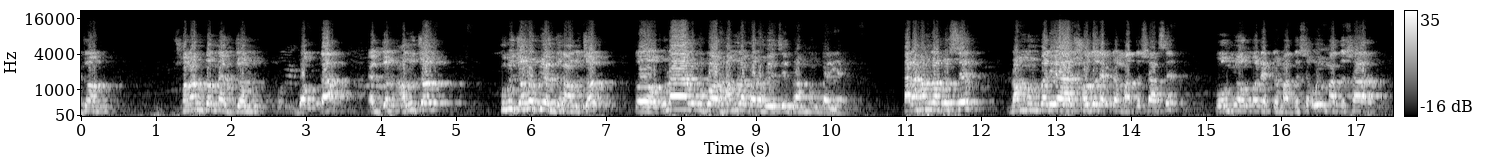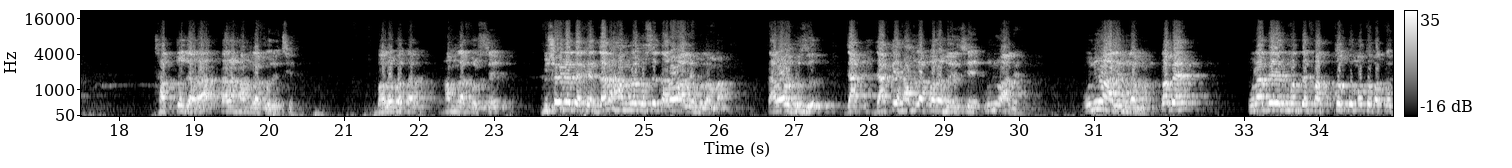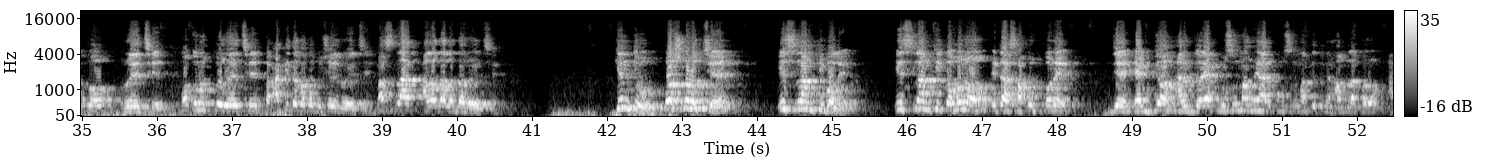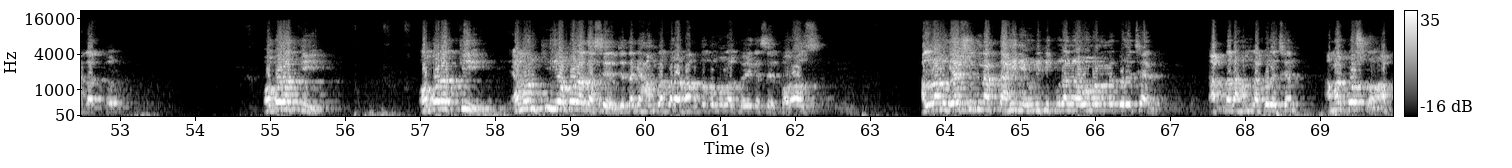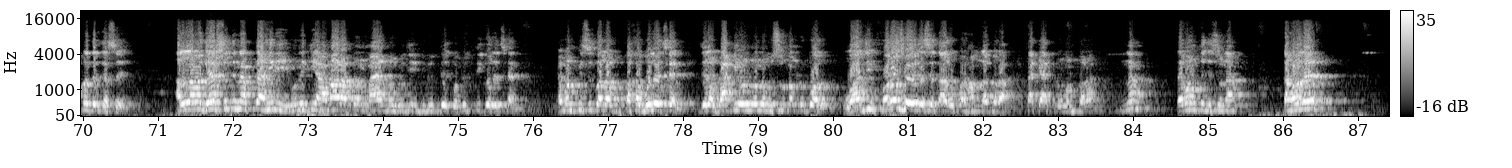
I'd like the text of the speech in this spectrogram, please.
একজন স্বনামধন্য একজন বক্তা, একজন আলোচক, খুবই জনপ্রিয় একজন আলোচক। তো উনার উপর হামলা করা হয়েছে ব্রাহ্মণবাড়িয়ায় কারা হামলা করছে? ব্রাহ্মণবাড়িয়ার সদর একটা মাদ্রাসা আছে, কৌমি অঙ্গনে একটা মাদ্রাসা। ওই মাদ্রাসার ছাত্র যারা, তারা হামলা করেছে। ভালো কথা, হামলা করছে। বিষয়টা দেখেন, যারা হামলা করছে তারাও আলেম ওলামা তারাও হুজুর। যাকে- হামলা করা হয়েছে, উনিও আলেম। উনিও আলেম ওলামা তবে ওনাদের মধ্যে পার্থক্য মত পার্থক্য রয়েছে, মতনৈক্য রয়েছে বা আকিদাগত বিষয় রয়েছে। মাসলাক আলাদা আলাদা রয়েছে। কিন্তু প্রশ্ন হচ্ছে, ইসলাম কি বলে? ইসলাম কি কখনো এটা সাপোর্ট করে যে একজন আরেকজন, এক মুসলমান হয়ে আরেক মুসলমানকে তুমি হামলা করো, আঘাত করো? অপরাধ কি? অপরাধ কি? এমন কি অপরাধ আছে যে তাকে হামলা করা বাধ্যতামূলক হয়ে গেছে? ফরজ? আল্লাহ গিয়াসুদ্দিন আত তাহিনী উনি কি কোরআনে অবমাননা করেছেন? আপনারা হামলা করেছেন? আমার প্রশ্ন আপনাদের কাছে। আল্লাহ গিয়াসুদ্দিন আত তাহিনী উনি কি আমার আপনার মায়ের নবীজির বিরুদ্ধে কটূক্তি করেছেন? এমন কিছু কথা বলেছেন যেটা বাকি অন্যান্য মুসলমানের উপর ওয়াজিব ফরজ হয়ে গেছে, তার উপর হামলা করা, তাকে আক্রমণ করা? না, তেমন তো কিছু না। তাহলে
